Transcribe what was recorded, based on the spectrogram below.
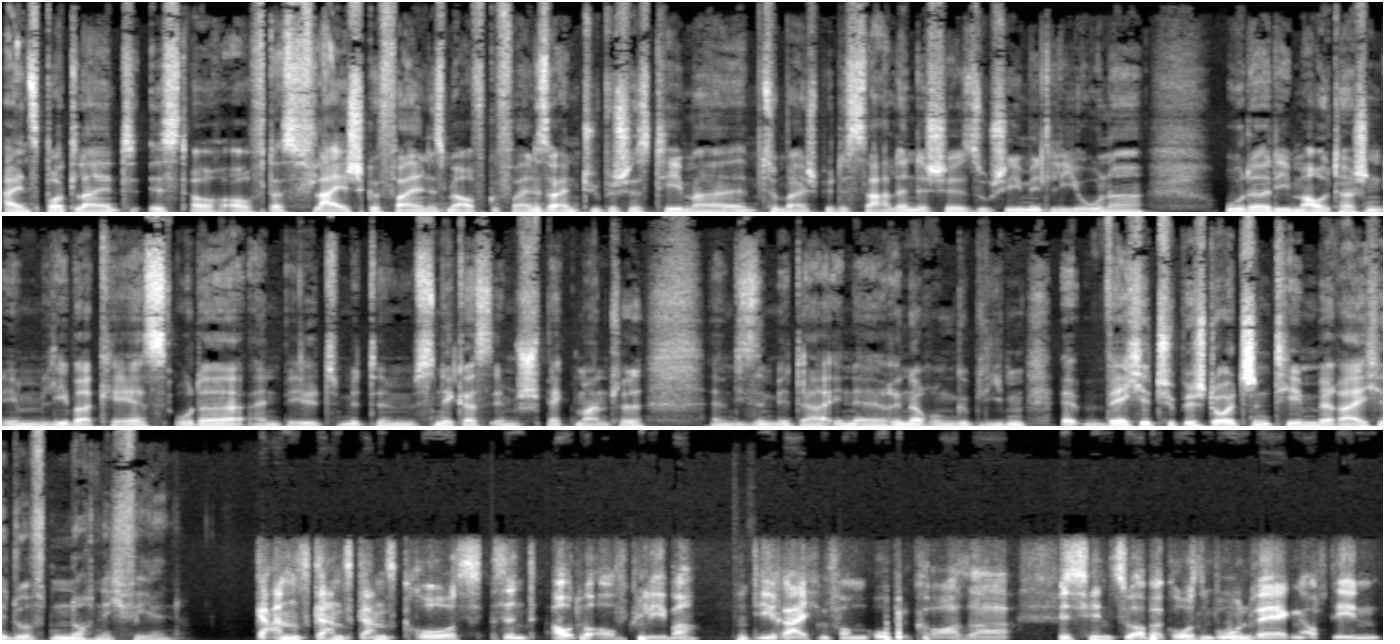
Ein Spotlight ist auch auf das Fleisch gefallen, ist mir aufgefallen. Das war ein typisches Thema, äh, zum Beispiel das saarländische Sushi mit Liona oder die Maultaschen im Leberkäse oder ein Bild mit dem Snickers im Speckmantel. Ähm, die sind mir da in Erinnerung geblieben. Äh, welche typisch deutschen Themenbereiche durften noch nicht fehlen? Ganz, ganz, ganz groß sind Autoaufkleber. Die reichen vom Opel Corsa bis hin zu aber großen Wohnwägen, auf denen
